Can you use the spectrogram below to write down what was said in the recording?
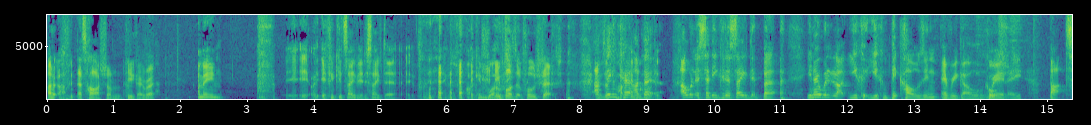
I, I think that's harsh on Hugo, right? I mean, i- i- if he could save it, he saved it. It, it was a fucking He world. was at full stretch. I think uh, I don't. holiday. I wouldn't have said he could have saved it, but you know when like you could you can pick holes in every goal, really. But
